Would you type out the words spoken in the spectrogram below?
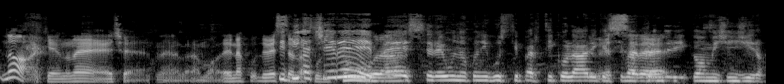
No, è che non è, cioè, non è una vera moda. È una- deve Ti essere una piacerebbe cultura. essere uno con i gusti particolari Deve che si va a essere- prendere i comici in giro?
